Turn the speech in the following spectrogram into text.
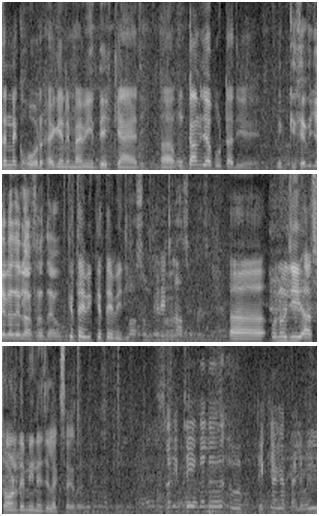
ਤਿੰਨ ਕੁ ਹੋਰ ਹੈਗੇ ਨੇ ਮੈਂ ਵੀ ਦੇਖ ਕੇ ਆਇਆ ਜੀ। ਉਹ ਕਾਮਯਾਬ ਬੂਟਾ ਜੀ ਇਹ। ਨਹੀਂ ਕਿਸੇ ਵੀ ਜਗ੍ਹਾ ਤੇ ਲੱਗ ਸਕਦਾ ਹੈ ਉਹ? ਕਿਤੇ ਵੀ ਕਿਤੇ ਵੀ ਜੀ। ਮੌਸਮ ਕਿਹੜੇ ਚ ਲਾ ਸਕਦੇ ਸੀ? ਉਹਨੂੰ ਜੀ ਆ ਸੌਣ ਦੇ ਮਹੀਨੇ ਚ ਲੱਗ ਸਕਦਾ ਜੀ। ਸਰ ਇੱਥੇ ਕੱਲ ਦੇਖਿਆ ਗਿਆ ਪਹਿਲੇ ਵਾਰੀ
